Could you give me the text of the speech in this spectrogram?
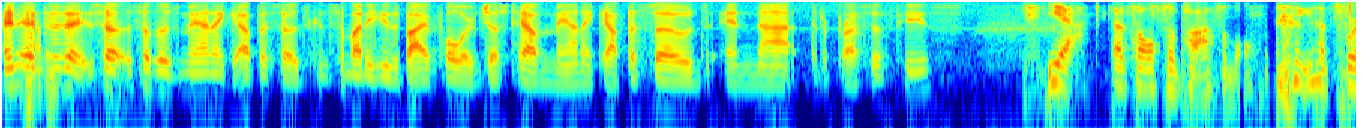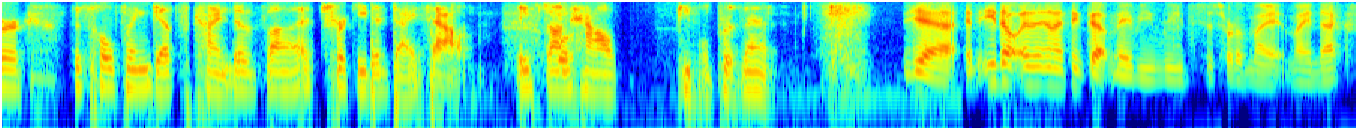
And, and to say so, so those manic episodes, can somebody who's bipolar just have manic episodes and not the depressive piece? Yeah, that's also possible, and that's where this whole thing gets kind of uh, tricky to dice out based on well, how people present. Yeah, and you know, and, and I think that maybe leads to sort of my my next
